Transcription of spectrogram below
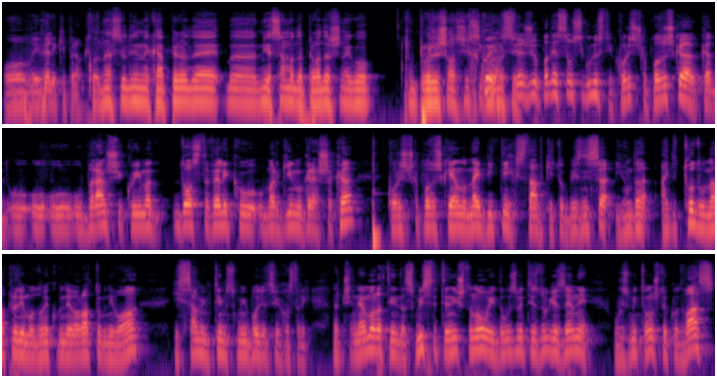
ovaj, veliki preokret. Kod nas ljudi ne kapiraju da je, uh, nije samo da prodaš, nego pružiš osjećaj Tako je, sigurnosti. sve živo, pa ne samo sigurnosti, korisnička podrška kad u, u, u, u branši koji ima dosta veliku marginu grešaka, korisnička podrška je jedan od najbitnijih stavki tog biznisa i onda ajde to da unapredimo do nekog nevjerojatnog nivoa i samim tim smo i bolji od svih ostalih. Znači, ne morate ni da smislite ništa novo i da uzmete iz druge zemlje, uzmite ono što je kod vas,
